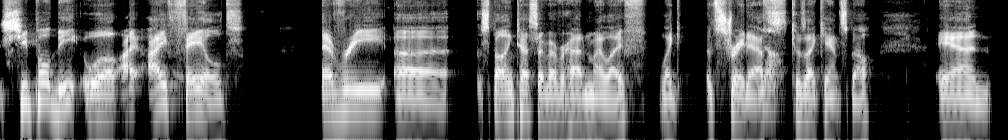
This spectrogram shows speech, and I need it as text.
she pulled me. Well, I, I failed every uh, spelling test I've ever had in my life, like straight F's because yeah. I can't spell. And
